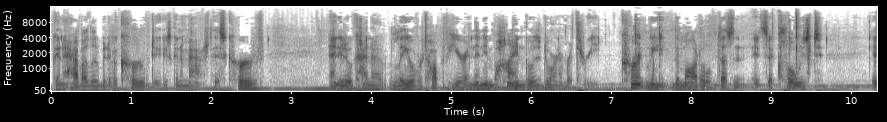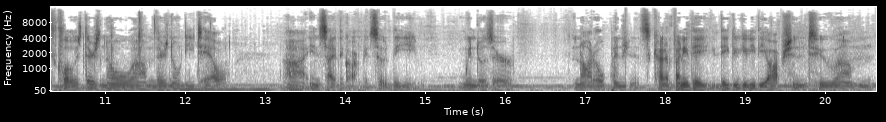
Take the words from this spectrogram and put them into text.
going to have a little bit of a curve. It's going to match this curve, and it'll kind of lay over top of here, and then in behind goes door number three. Currently, the model doesn't. It's a closed. It's closed. There's no. Um, there's no detail uh, inside the cockpit, so the windows are not open. It's kind of funny. They they do give you the option to um,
